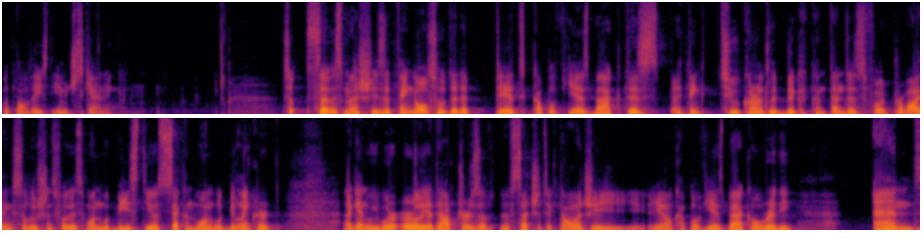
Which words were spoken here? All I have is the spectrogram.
but not least, image scanning. So service mesh is a thing also that appeared a couple of years back. There's, I think, two currently big contenders for providing solutions for this. One would be Istio, second one would be Linkerd. Again, we were early adopters of, of, such a technology, you know, a couple of years back already. And,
